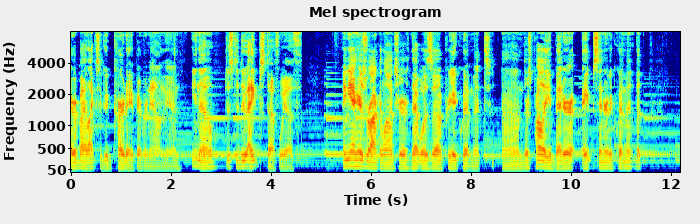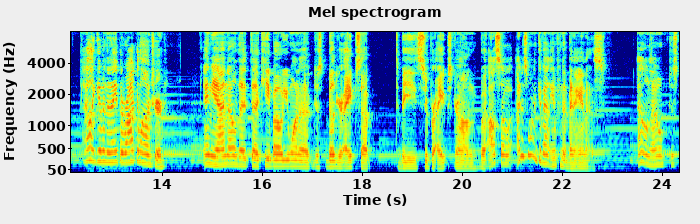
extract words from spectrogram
Everybody likes a good Kird ape every now and then. You know, just to do ape stuff with. And yeah, here's a rocket launcher. That was uh, pre-equipment. Um, there's probably better ape-centered equipment, but I like giving an ape a rocket launcher. And yeah, I know that uh, Kibo, you want to just build your apes up to be super ape strong, but also I just want to give out infinite bananas. I don't know, just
